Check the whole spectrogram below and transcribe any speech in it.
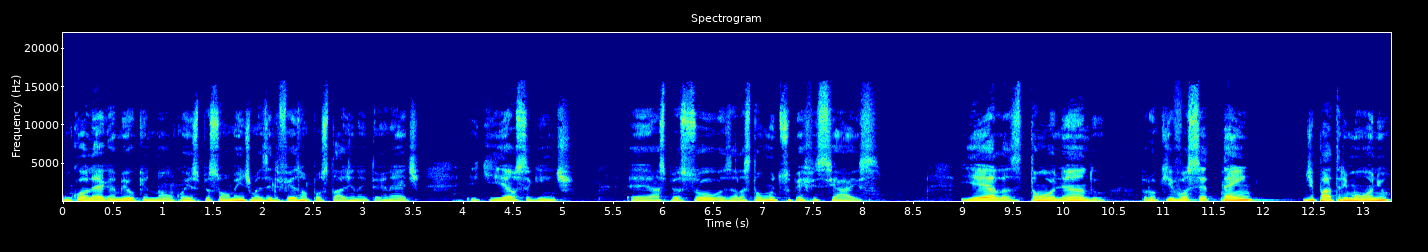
um colega meu que não conheço pessoalmente, mas ele fez uma postagem na internet, e que é o seguinte, é, as pessoas, elas estão muito superficiais, e elas estão olhando para o que você tem de patrimônio,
